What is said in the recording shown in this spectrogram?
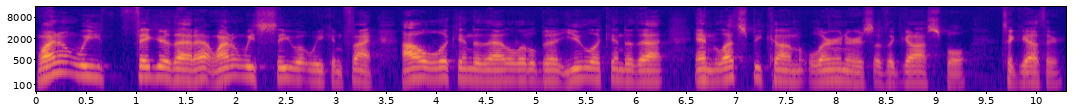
Why don't we figure that out? Why don't we see what we can find? I'll look into that a little bit. You look into that. And let's become learners of the gospel together.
